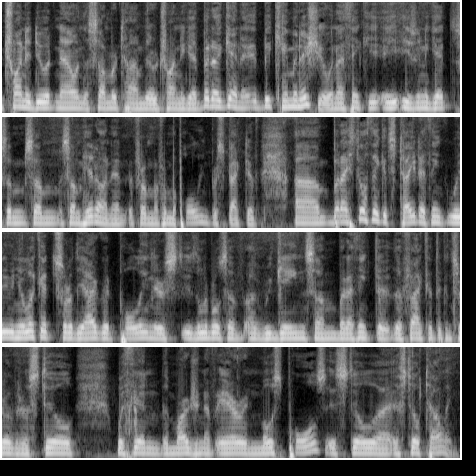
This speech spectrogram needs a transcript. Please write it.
trying to do it now in the summertime, they were trying to get, but again, it became an issue, and I think he's going to get some some some hit on it from from a polling perspective. Um, but I still think it's tight. I think when you look at sort of the aggregate polling, there's the Liberals have, have regained some, but I think the, the fact that the Conservatives are still within the margin of error in most polls is still uh, is still telling.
